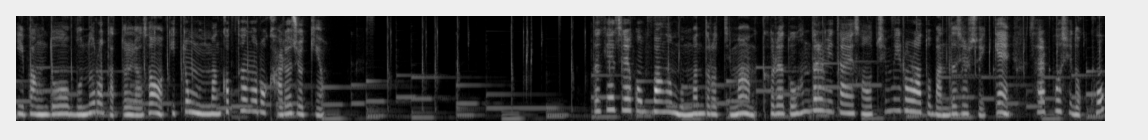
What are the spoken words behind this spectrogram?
이 방도 문으로 다 뚫려서 이쪽 문만 커튼으로 가려줄게요. 뜨개질 곰방은 못 만들었지만 그래도 흔들리다 해서 취미로라도 만드실 수 있게 살포시 넣고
